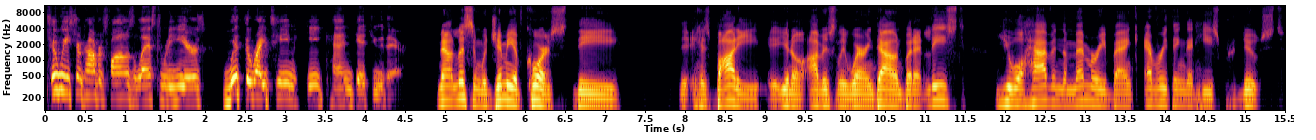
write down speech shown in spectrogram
two Eastern Conference Finals the last three years with the right team, he can get you there. Now, listen, with Jimmy, of course, the the- his body, eh, you know, obviously wearing down, but at least you will have in the memory bank everything that he's produced.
